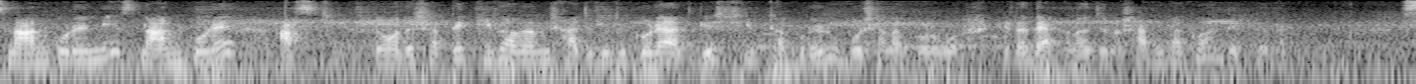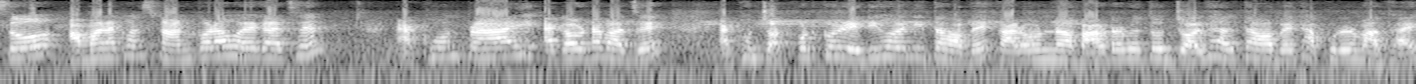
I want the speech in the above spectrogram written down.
স্নান করে নিই, স্নান করে আসছি। তোমাদের সাথে কীভাবে আমি সাজুগুজু করে আজকে শিব ঠাকুরের উপাসনা করব সেটা দেখানোর জন্য। সাথে থাকো আর দেখতে থাকো। সো আমার এখন স্নান করা হয়ে গেছে। এখন প্রায় এগারোটা বাজে। এখন চটপট করে রেডি হয়ে নিতে হবে, কারণ বারোটার ভেতর জল ঢালতে হবে ঠাকুরের মাথায়।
